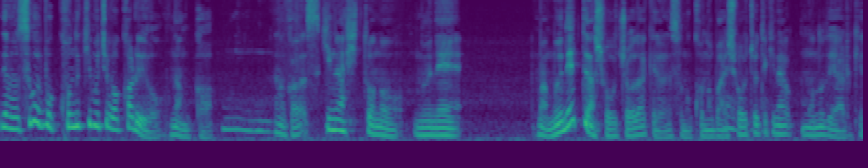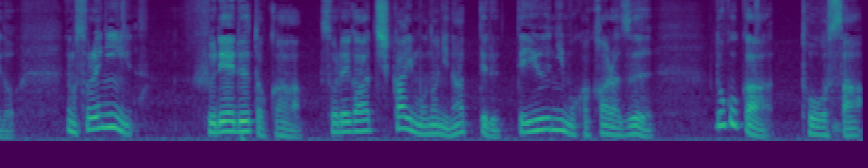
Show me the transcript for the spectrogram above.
でもすごい僕この気持ちわかるよなんか、なんか好きな人の胸。まあ胸ってのは象徴だけどねそのこの場合象徴的なものであるけど。でもそれに触れるとかそれが近いものになってるっていうにもかかわらずどこか遠さ。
